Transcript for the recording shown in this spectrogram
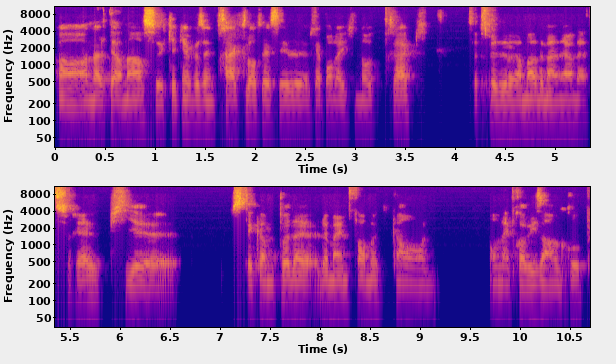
en, en alternance. Quelqu'un faisait une track, l'autre essayait de répondre avec une autre track. Ça se faisait vraiment de manière naturelle. Puis euh, c'était comme pas le, le même format que quand on, on improvise en groupe.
